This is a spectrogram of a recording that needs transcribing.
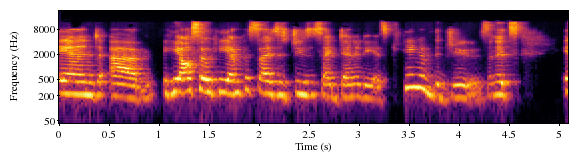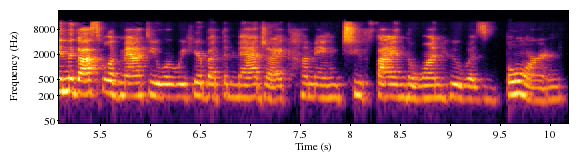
and um, he also he emphasizes Jesus' identity as King of the Jews, and it's in the Gospel of Matthew where we hear about the Magi coming to find the one who was born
